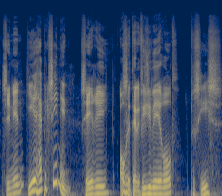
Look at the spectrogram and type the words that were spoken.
Zin in? hier heb ik zin in. Serie over de televisiewereld. Precies.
